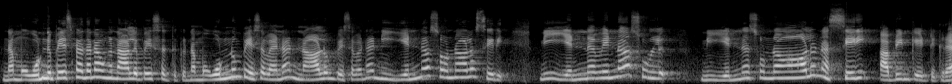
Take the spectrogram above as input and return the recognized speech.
நம்ம ஒன்று பேசினா தானே அவங்க நாலு பேசுறதுக்கு? நம்ம ஒன்றும் பேச வேணாம் நாலும் பேச வேணாம். நீ என்ன சொன்னாலும் சரி. நீ என்ன வேணால் சொல்லு. நீ என்ன சொன்னாலும் நான் சரி அப்படின்னு கேட்டுக்கிற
